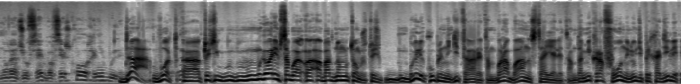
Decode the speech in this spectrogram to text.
Ну, раньше все, во всех школах они были. Да, вот. Да. А, то есть мы говорим с тобой об одном и том же. То есть были куплены гитары, там барабаны стояли, там, да, микрофоны, люди приходили,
